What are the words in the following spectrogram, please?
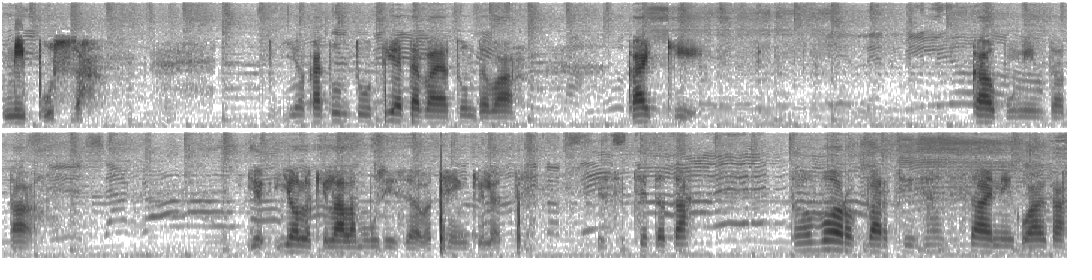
nipussa. Joka tuntuu tietävää ja tuntevaa kaikki kaupungin tota, jo, jollakin lailla musisoivat henkilöt. Ja sitten se tota, tuohon vuorovärtsiin se sai niinku aika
